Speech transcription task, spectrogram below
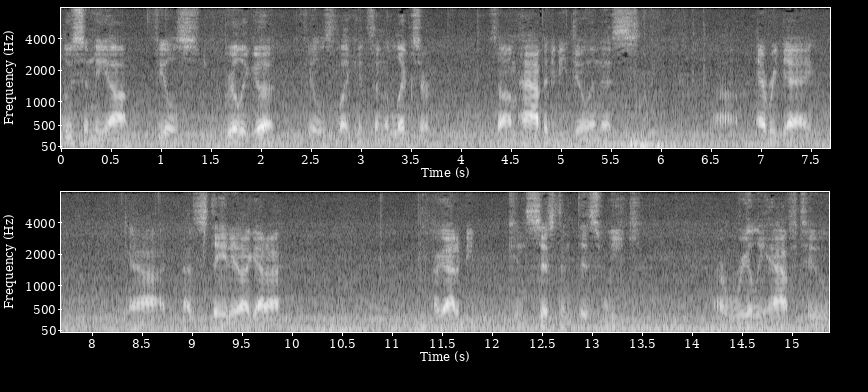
loosen me up. Feels really good. Feels like it's an elixir. So I'm happy to be doing this uh, every day. Uh, as stated, I gotta I gotta be consistent this week. I really have to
